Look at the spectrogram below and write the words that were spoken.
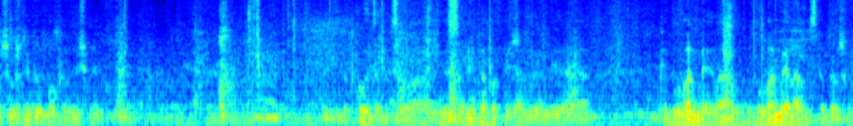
חשוב שתדעו באופן רשמי. בדקו את זה בצורה יסודית, אף על פי שזה נראה כמובן מאליו, ומובן מאליו מסתבר שהוא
